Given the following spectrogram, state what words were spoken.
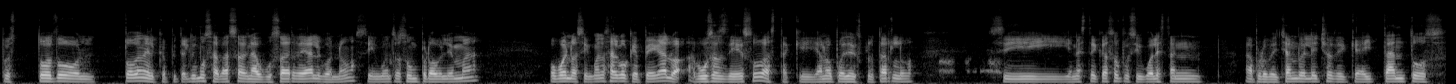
pues todo, todo en el capitalismo se basa en abusar de algo, ¿no? Si encuentras un problema, o bueno, si encuentras algo que pega, lo abusas de eso hasta que ya no puedes explotarlo si en este caso pues igual están aprovechando el hecho de que hay tantos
